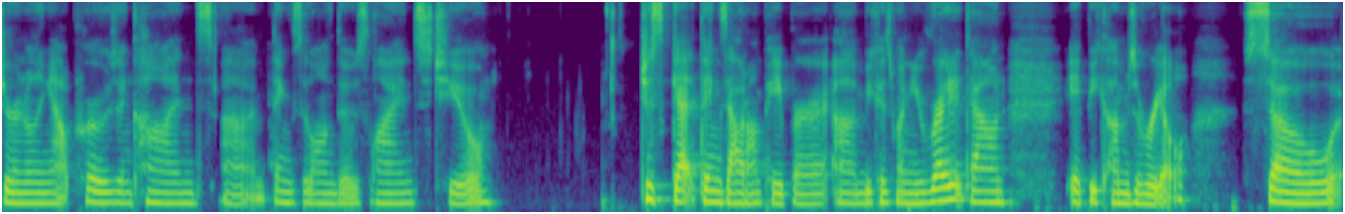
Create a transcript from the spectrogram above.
Journaling out pros and cons, um, things along those lines to just get things out on paper um, because when you write it down, it becomes real. So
